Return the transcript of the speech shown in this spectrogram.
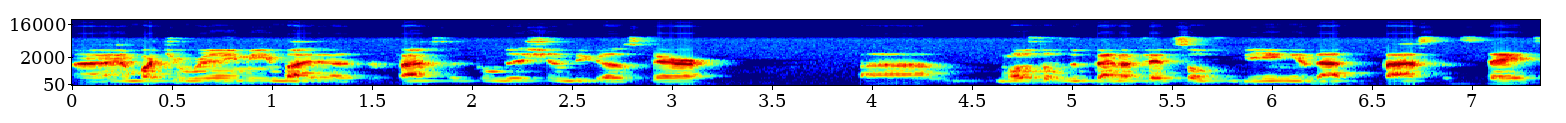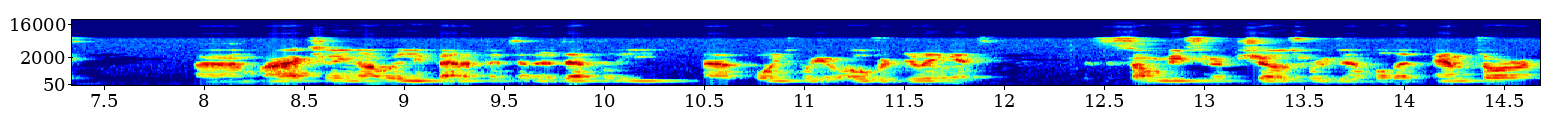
uh, and what you really mean by the, the fasted condition, because there, um, most of the benefits of being in that fasted state um, are actually not really benefits, and there's definitely uh, points where you're overdoing it some research shows, for example, that mTOR,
